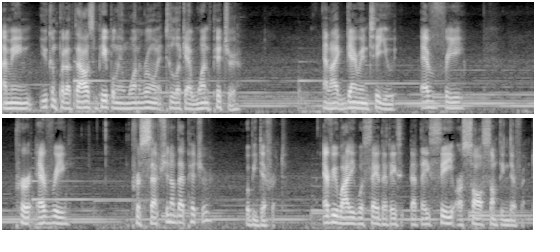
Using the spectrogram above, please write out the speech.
I mean, you can put a thousand people in one room to look at one picture, and I guarantee you, every per every perception of that picture will be different. Everybody will say that they that they see or saw something different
